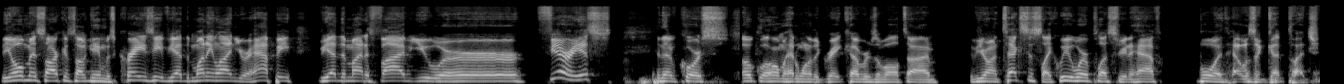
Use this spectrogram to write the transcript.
The Ole Miss Arkansas game was crazy. If you had the money line, you were happy. If you had the minus five, you were furious. And then, of course, Oklahoma had one of the great covers of all time. If you're on Texas like we were, plus three and a half, boy, that was a gut punch.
